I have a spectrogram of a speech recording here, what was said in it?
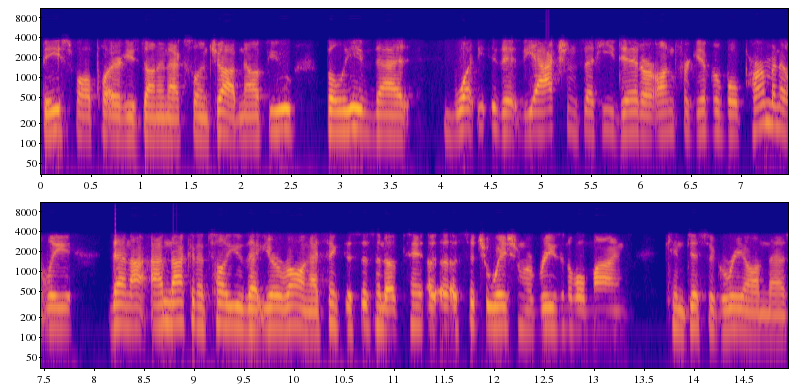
baseball player, he's done an excellent job. Now, if you believe that what the, the actions that he did are unforgivable permanently, then I, I'm not going to tell you that you're wrong. I think this isn't a, a, a situation where reasonable minds can disagree on this.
